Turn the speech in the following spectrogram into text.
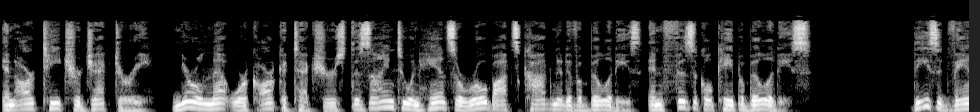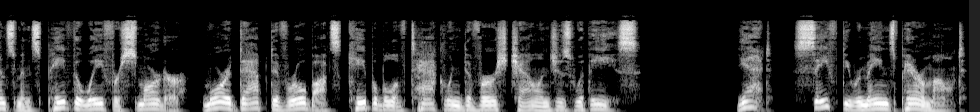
and RT Trajectory, neural network architectures designed to enhance a robot's cognitive abilities and physical capabilities. These advancements pave the way for smarter, more adaptive robots capable of tackling diverse challenges with ease. Yet, safety remains paramount.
